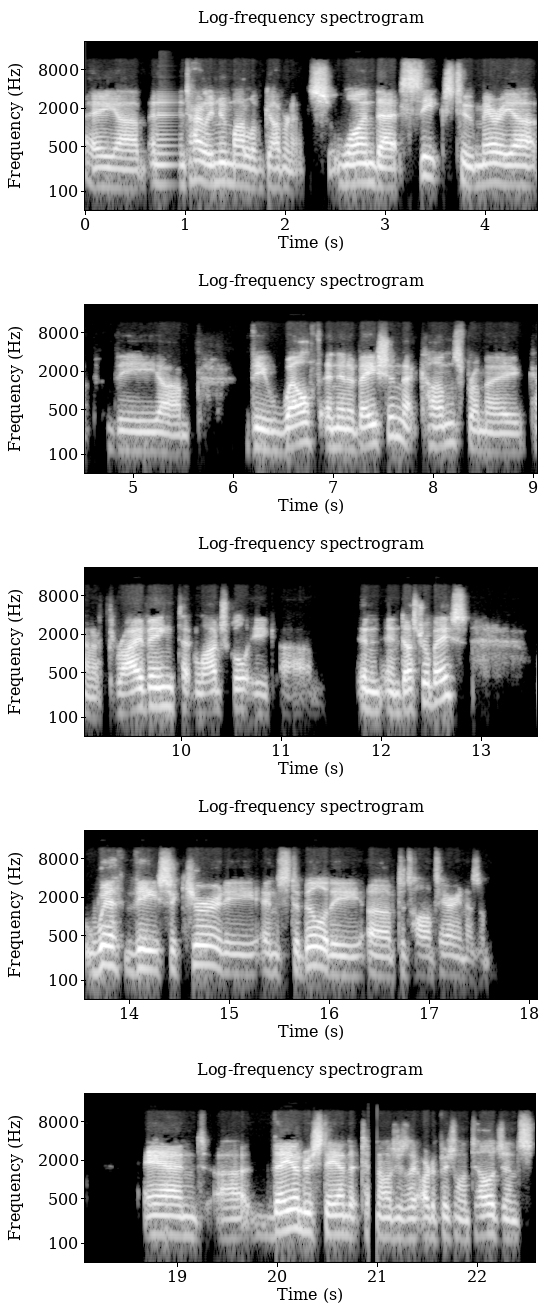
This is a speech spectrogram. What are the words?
a uh, an entirely new model of governance, one that seeks to marry up the um, the wealth and innovation that comes from a kind of thriving technological um, industrial base with the security and stability of totalitarianism. And uh, they understand that technologies like artificial intelligence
